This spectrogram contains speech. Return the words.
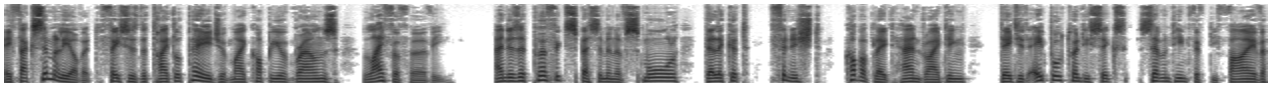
A facsimile of it faces the title page of my copy of Brown's Life of Hervey, and is a perfect specimen of small, delicate, finished, copperplate handwriting dated April 26, 1755,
